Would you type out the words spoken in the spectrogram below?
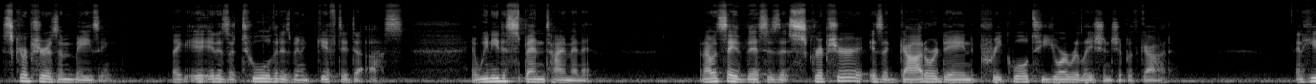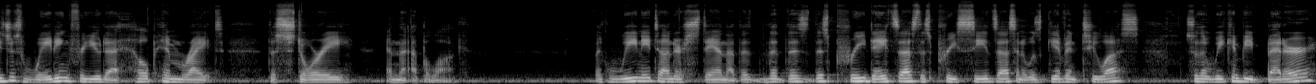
Scripture is amazing. Like it, it is a tool that has been gifted to us and we need to spend time in it. And I would say this is that scripture is a God ordained prequel to your relationship with God. And he's just waiting for you to help him write the story and the epilogue. Like we need to understand that, this, this predates us, this precedes us, and it was given to us so that we can be better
